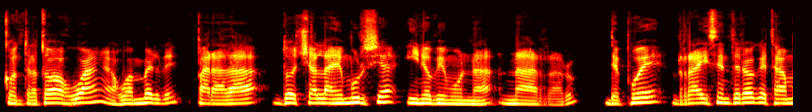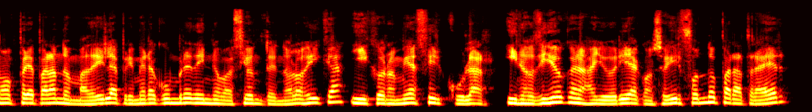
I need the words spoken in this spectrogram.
Contrató a Juan, a Juan Verde, para dar dos charlas en Murcia y no vimos na- nada raro. Después, Ray se enteró que estábamos preparando en Madrid la primera cumbre de innovación tecnológica y economía circular y nos dijo que nos ayudaría a conseguir fondos para traer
